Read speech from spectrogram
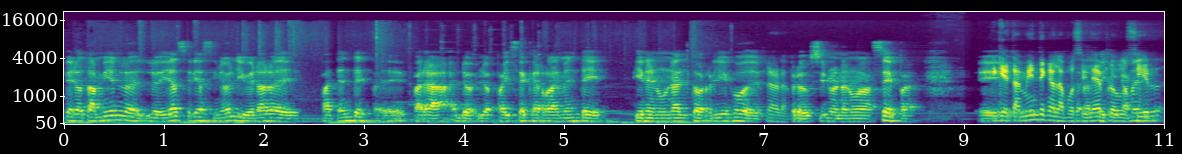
Pero también lo, ideal sería, si no, liberar eh, patentes eh, para los países que realmente tienen un alto riesgo de producir una nueva cepa. y que también tengan la posibilidad de producir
